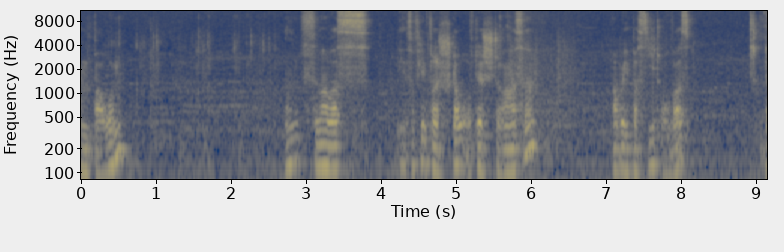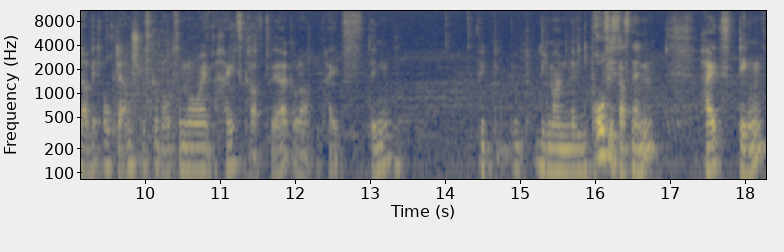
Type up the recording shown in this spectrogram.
am Bauen. Und zwar was Hier ist auf jeden Fall Stau auf der Straße. Aber hier passiert auch was. Da wird auch der Anschluss gebaut zum neuen Heizkraftwerk oder Heizding. Wie, wie man, wie die Profis das nennen. Heizding.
